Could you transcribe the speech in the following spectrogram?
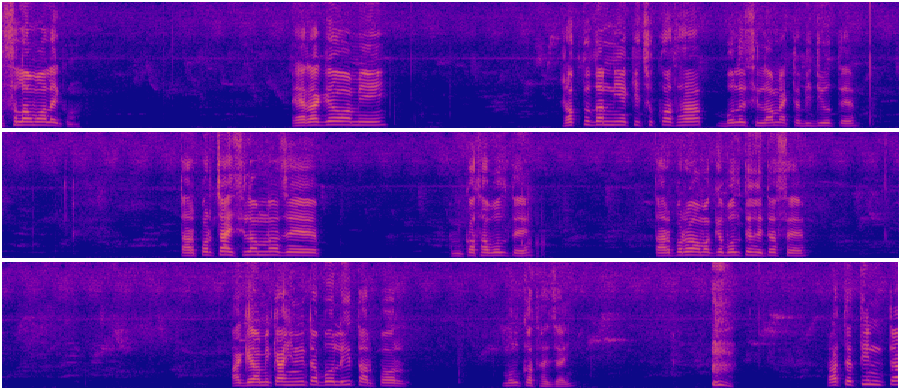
আসসালামু আলাইকুম। এর আগেও আমি রক্তদান নিয়ে কিছু কথা বলেছিলাম একটা ভিডিওতে। তারপর চাইছিলাম না যে আমি কথা বলতে। তারপরেও আমাকে বলতে হইতাছে, আগে আমি কাহিনীটা বলি, তারপর মূল কথায় যাই। রাতে তিনটা,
